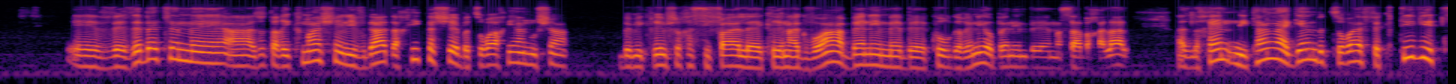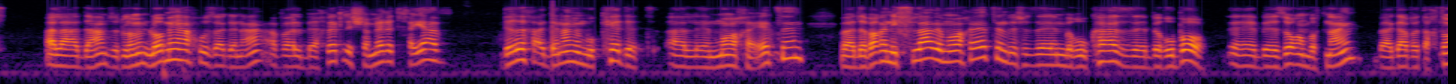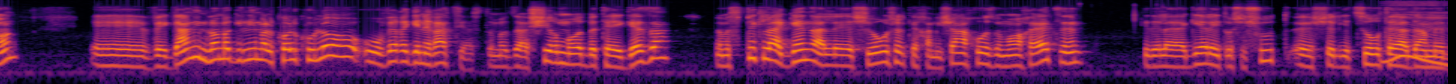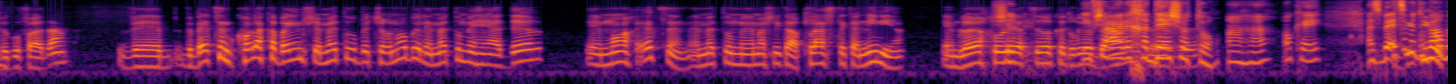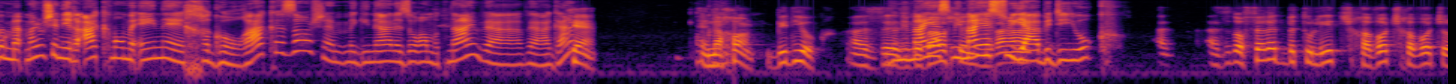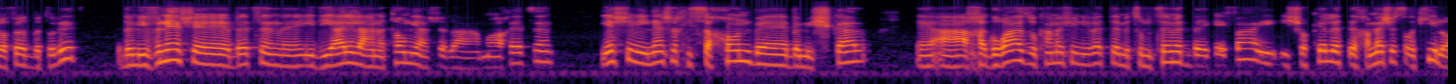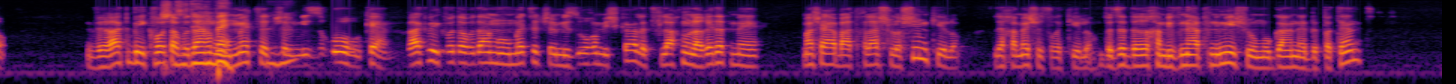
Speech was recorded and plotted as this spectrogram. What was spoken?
אה, וזה בעצם, אה, זאת הרקמה שנפגעת הכי קשה, בצורה הכי אנושה, במקרים של חשיפה לקרינה גבוהה, בין אם בכור גרעיני או בין אם במסע בחלל. אז לכן ניתן להגן בצורה אפקטיבית על האדם, זאת לא, לא 100% הגנה, אבל בהחלט לשמר את חייו דרך הגנה ממוקדת על מוח העצם, והדבר הנפלא במוח העצם זה שזה מרוכז ברובו באזור המותניים, באגב התחתון, אה, וגם אם לא מגינים על כל כולו, הוא עובר רגנרציה, זאת אומרת זה עשיר מאוד בתאי גזע, ומספיק להגן על אה, שיעור של כחמישה אחוז במוח העצם, כדי להגיע להתאוששות אה, של יצור תאי הדם mm. בגוף האדם. ובעצם כל הכבאים שמתו בצ'רנוביל הם מתו מהיעדר מוח עצם, הם מתו ממה שנקרא פלסטיק אנימיה, הם לא יכלו ש... לייצר כדוריות דם. אי אפשר היה לחדש ו... אותו. אהה, אוקיי. אז בעצם בדיוק. מדובר במשהו שנראה כמו מעין אה, חגורה כזו, שמגינה על אזור המותניים וה... והאגן? כן. אוקיי. נכון, בדיוק. אז אה, וממה היא שנראה... עשויה בדיוק? אז, אז זאת עופרת בתולית, שכבות שכבות של עופרת בתולית, במבנה שבעצם אה, אידיאלי לאנטומיה של המוח עצם. יש עניין של חיסכון במשקל. החגורה הזו, כמה שהיא נראית מצומצמת בהיקפה, היא, היא שוקלת 15 קילו. ורק בעקבות עבודה מאומצת mm-hmm. של מזעור, כן, רק בעקבות עבודה מאומצת של מזעור המשקל, הצלחנו לרדת ממה שהיה בהתחלה 30 קילו ל-15 קילו, וזה דרך המבנה הפנימי שהוא מוגן אה, בפטנט.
